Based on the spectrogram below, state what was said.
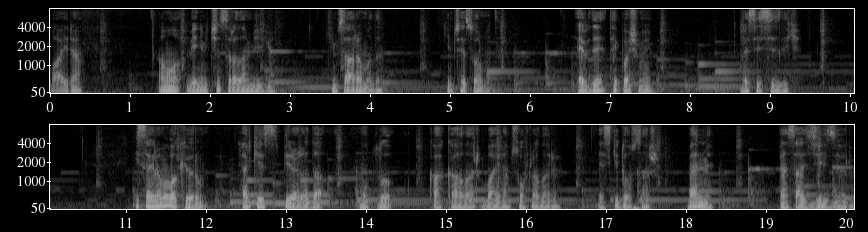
Bayram. Ama benim için sıradan bir gün. Kimse aramadı. Kimseye sormadı. Evde tek başımayım. Ve sessizlik. Instagram'a bakıyorum. Herkes bir arada mutlu kahkahalar, bayram sofraları, eski dostlar. Ben mi? Ben sadece izliyorum.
